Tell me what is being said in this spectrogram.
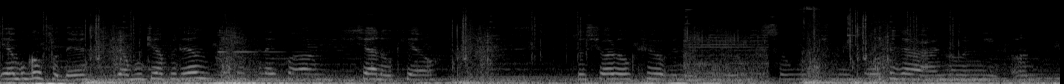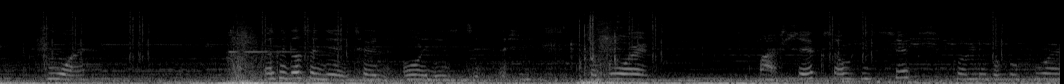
Yeah, we'll go for this. Double jump it in. I for um, shadow kill? Just shadow kill and so which means altogether I'm gonna need um four. I could also get turn all these to to four five, six, so he's six, probably go four,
